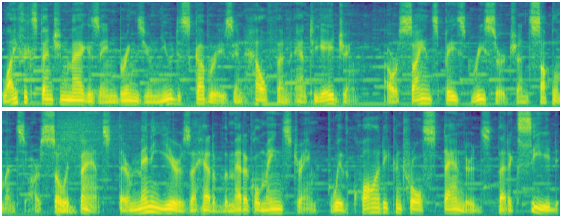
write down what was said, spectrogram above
Life Extension magazine brings you new discoveries in health and anti-aging. Our science-based research and supplements are so advanced they're many years ahead of the medical mainstream with quality control standards that exceed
